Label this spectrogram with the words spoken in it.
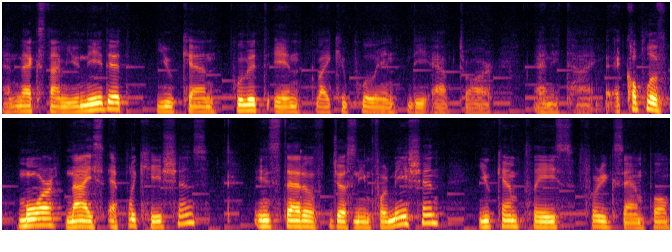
And next time you need it, you can pull it in like you pull in the app drawer anytime. A couple of more nice applications. Instead of just information, you can place, for example,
